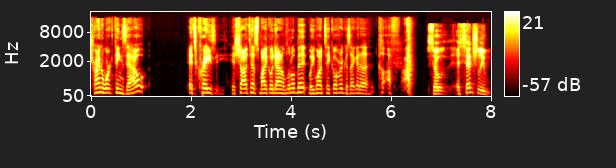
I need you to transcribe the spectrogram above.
trying to work things out. It's crazy. His shot attempts might go down a little bit, but you want to take over because I got a cough. So essentially,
